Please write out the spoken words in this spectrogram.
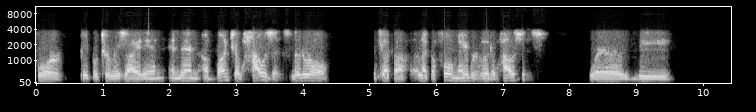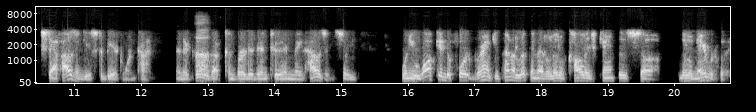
for people to reside in, and then a bunch of houses, literal. It's like a like a full neighborhood of houses where the staff housing used to be at one time, and it huh. got converted into inmate housing. So when you walk into Fort Grant, you're kind of looking at a little college campus, uh, little neighborhood.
